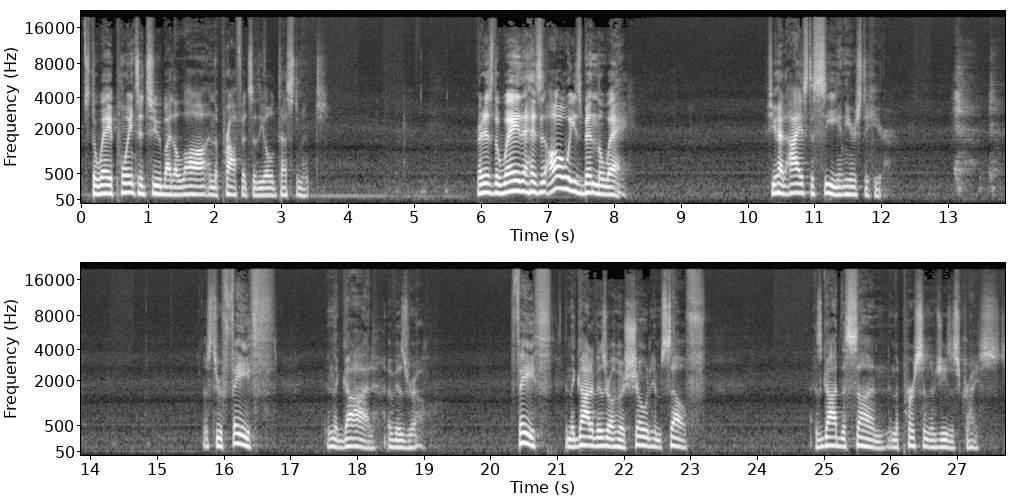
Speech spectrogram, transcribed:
It's the way pointed to by the law and the prophets of the Old Testament. It is the way that has always been the way if you had eyes to see and ears to hear. It was through faith in the God of Israel. Faith in the God of Israel who has shown himself as God the Son in the person of Jesus Christ.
